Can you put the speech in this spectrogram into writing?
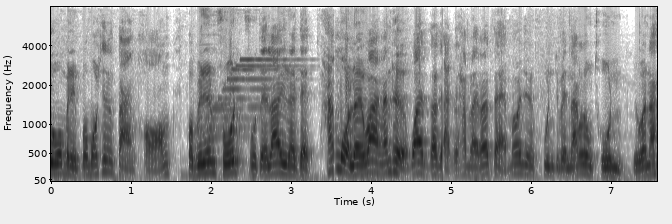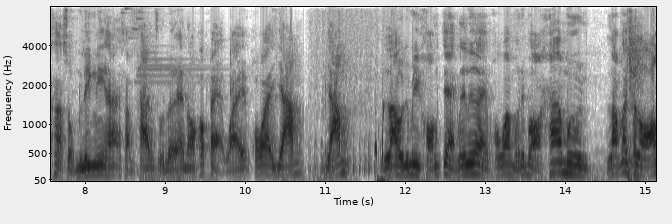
รวมไปถึงโปรโมชั่นต่างๆของ Forbidden Fruit f u t e l a United ทั้งหมดเลยว่างั้นเถอะว่าจะอยากจะทำอะไรก็แต่ไม่ว่าจะคุณจะเป็นนักลงทุน หรือว่านักสะสมลิงก์นี้ฮะสำคัญสุดเลยให้น้องเขาแปะไว้ เพราะว่าย้ำย้ำเราจะมีของแจกเรื่อยๆ เพราะว่าเหมือนที่บอก 50,000 เราก็ฉลอง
